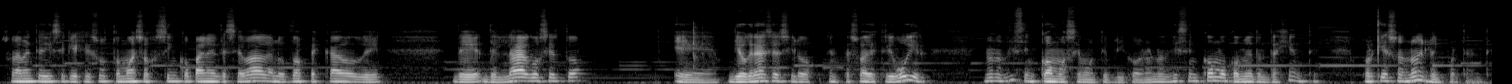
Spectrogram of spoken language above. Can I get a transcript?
Solamente dice que Jesús tomó esos cinco panes de cebada, los dos pescados de, del lago, ¿cierto? Eh, dio gracias y los empezó a distribuir. No nos dicen cómo se multiplicó, no nos dicen cómo comió tanta gente porque eso no es lo importante.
